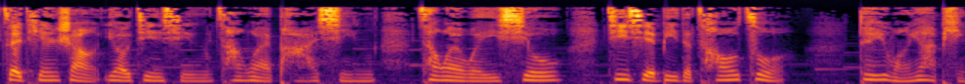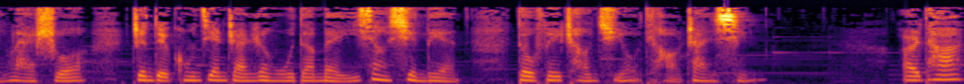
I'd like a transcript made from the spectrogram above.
在天上要进行舱外爬行、舱外维修、机械臂的操作。对于王亚平来说，针对空间站任务的每一项训练都非常具有挑战性，而他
